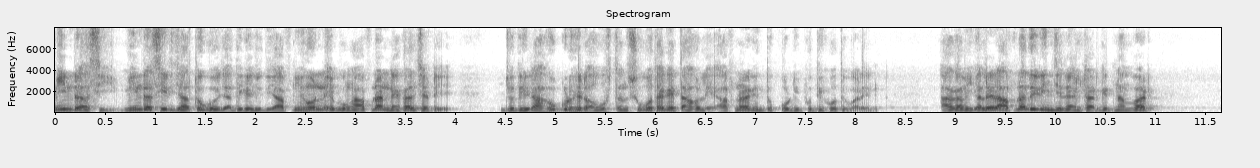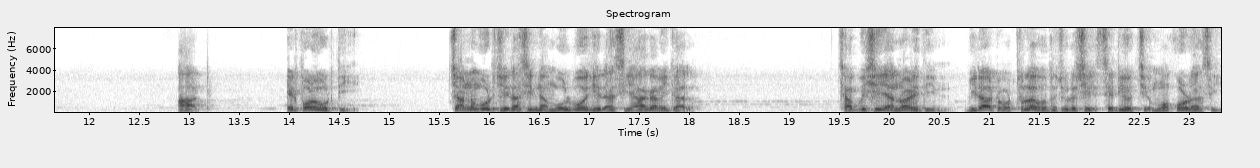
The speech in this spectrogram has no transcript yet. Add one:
মীন রাশি। মীন রাশির জাতক ও জাতিকা যদি আপনি হন এবং আপনার নেকাল চাটে যদি রাহু গ্রহের অবস্থান শুভ থাকে, তাহলে আপনারা কিন্তু কোটিপতি হতে পারেন। আগামীকালের আপনাদের ইন জেনারেল টার্গেট নাম্বার আট। এর পরবর্তী চার নম্বর যে রাশির নাম বলব যে রাশি আগামীকাল ছাব্বিশে জানুয়ারি দিন বিরাট অর্থলাভ হতে চলেছে, সেটি হচ্ছে মকর রাশি।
